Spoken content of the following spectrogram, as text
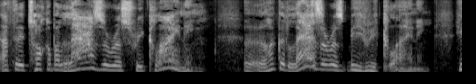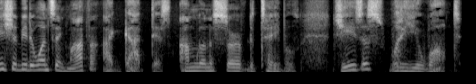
after they talk about Lazarus reclining. Uh, how could Lazarus be reclining? He should be the one saying, Martha, I got this. I'm going to serve the table. Jesus, what do you want?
